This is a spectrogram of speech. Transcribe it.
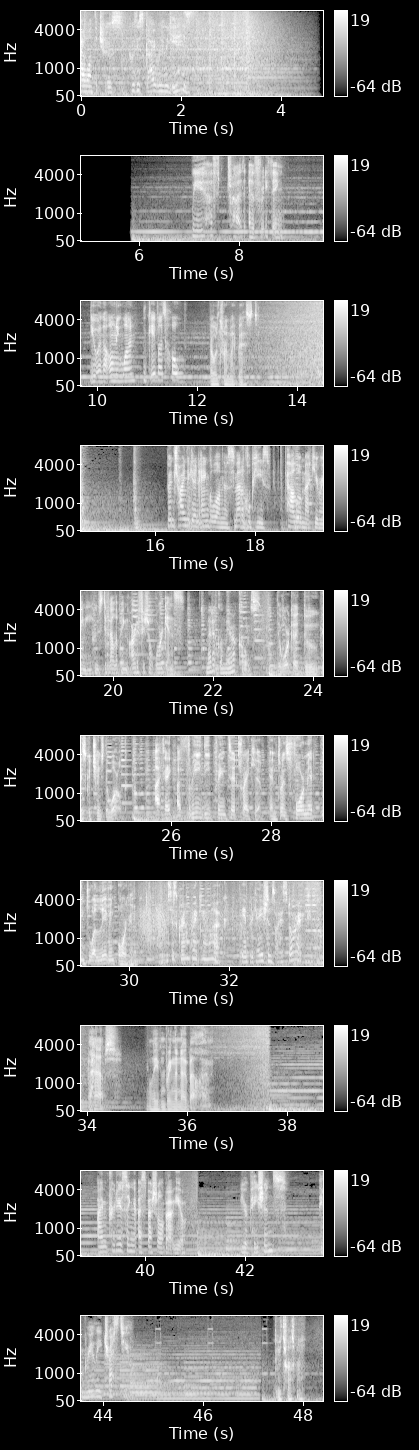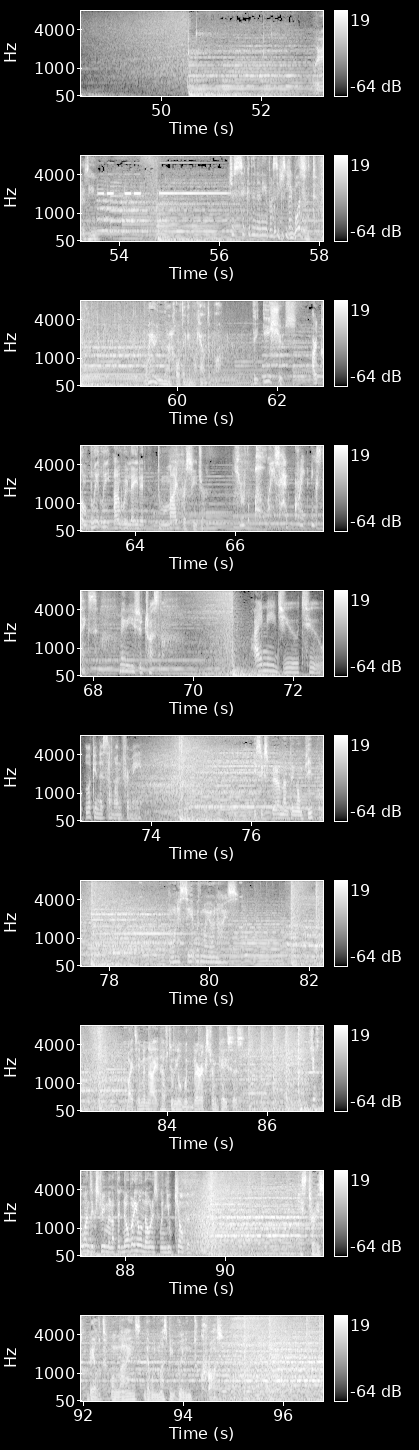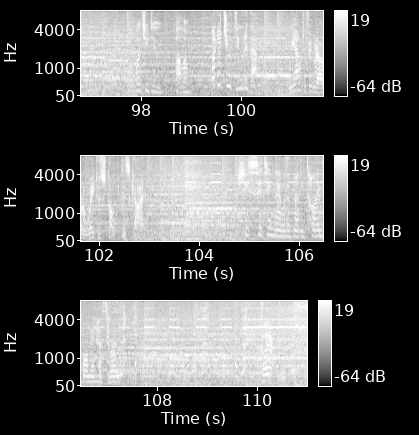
I want the truth. Who this guy really is. We have tried everything. You are the only one who gave us hope. I will try my best. Been trying to get an angle on this medical piece. Paolo Macchiarini, who's developing artificial organs. Medical miracles. The work I do, this could change the world. I take a 3D printed trachea and transform it into a living organ. This is groundbreaking work. The implications are historic. Perhaps you'll even bring the Nobel home. I'm producing a special about you. Your patients, they really trust you. Do you trust me? Where is he? Just sicker than any of us expected. He wasn't. Why are you not holding him accountable? The issues are completely unrelated to my procedure. You've always had great instincts. Maybe you should trust them. I need you to look into someone for me. He's experimenting on people. I want to see it with my own eyes. My team and I have to deal with very extreme cases. Just the ones extreme enough that nobody will notice when you kill them. History is built on lines that we must be willing to cross. What'd you do, Paolo? What did you do to them? We have to figure out a way to stop this guy. She's sitting there with a bloody time bomb in her throat. Claire!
